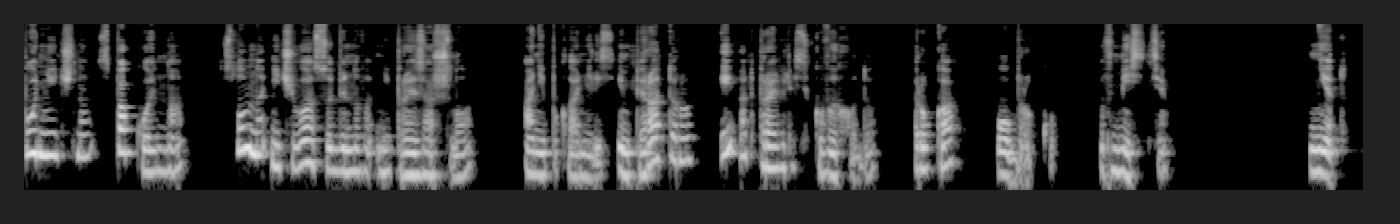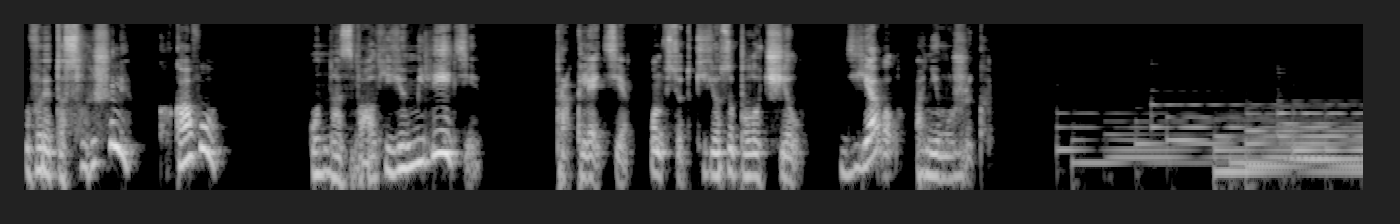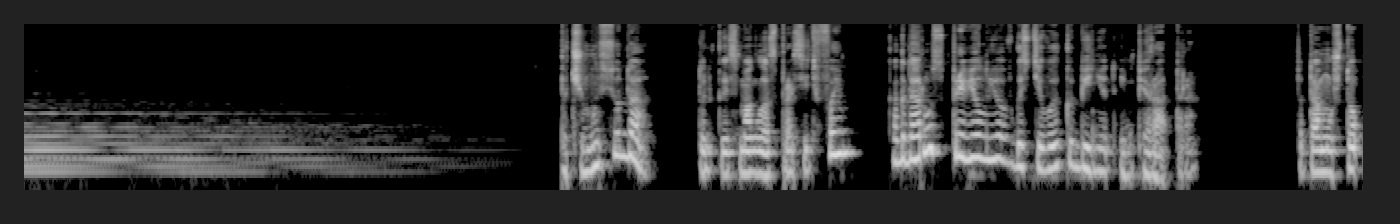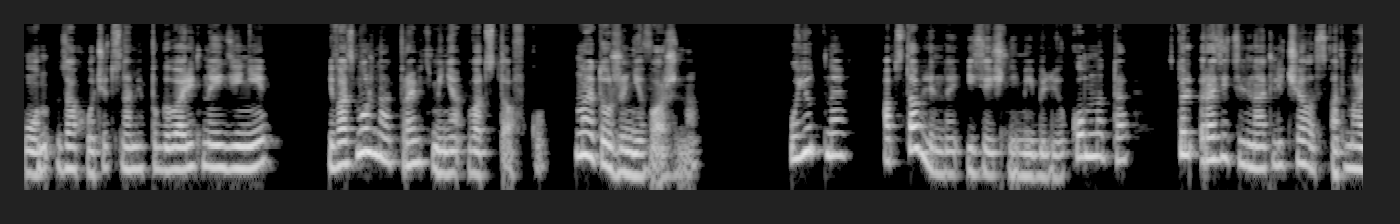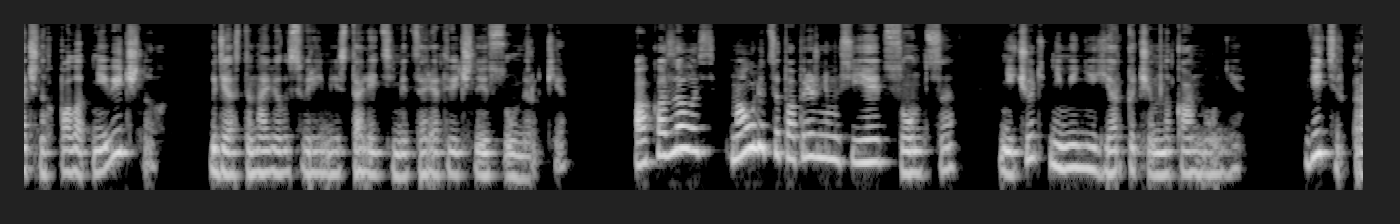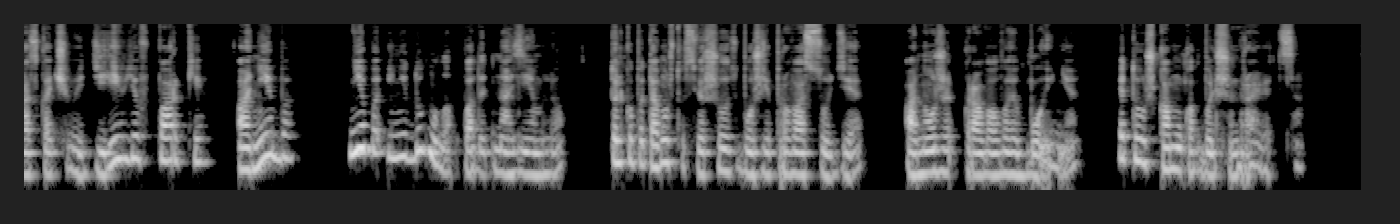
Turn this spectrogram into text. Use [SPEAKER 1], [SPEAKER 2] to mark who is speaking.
[SPEAKER 1] Буднично, спокойно, словно ничего особенного не произошло. Они поклонились императору и отправились к выходу. Рука об руку. Вместе. Нет, вы это слышали? Каково? Он назвал ее Миледи. Проклятие, он все-таки ее заполучил. Дьявол, а не мужик. «Почему сюда?» – только и смогла спросить Фейм, когда Рус привел ее в гостевой кабинет императора. «Потому что он захочет с нами поговорить наедине и, возможно, отправить меня в отставку. Но это уже не важно». Уютная, обставленная изящной мебелью комната столь разительно отличалась от мрачных палат невечных, где остановилось время и столетиями царят вечные сумерки, а оказалось, на улице по-прежнему сияет солнце, ничуть не менее ярко, чем накануне. Ветер раскачивает деревья в парке, а небо... Небо и не думало падать на землю, только потому, что свершилось Божье правосудие. Оно же кровавая бойня. Это уж кому как больше нравится.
